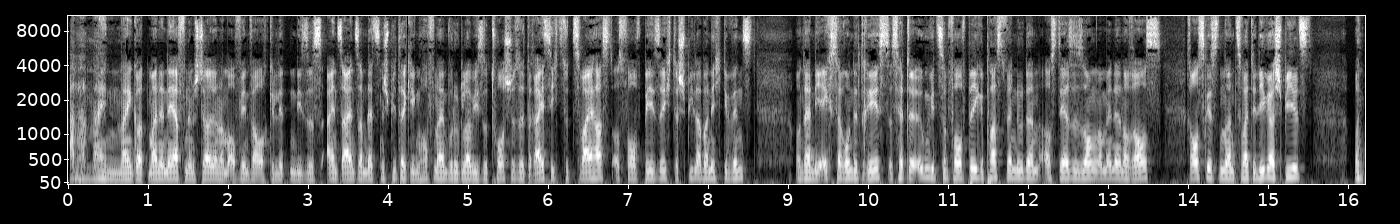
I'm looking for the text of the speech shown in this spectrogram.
Aber mein, mein Gott, meine Nerven im Stadion haben auf jeden Fall auch gelitten. Dieses 1-1 am letzten Spieltag gegen Hoffenheim, wo du, glaube ich, so Torschüsse 30 zu 2 hast aus VfB-Sicht, das Spiel aber nicht gewinnst und dann die extra Runde drehst. Das hätte irgendwie zum VfB gepasst, wenn du dann aus der Saison am Ende noch raus, rausgehst und dann zweite Liga spielst. Und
